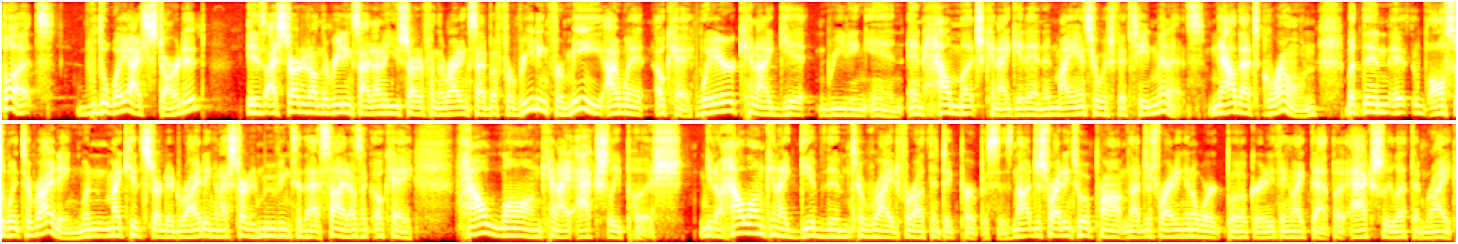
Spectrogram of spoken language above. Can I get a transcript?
but the way I started is I started on the reading side. I know you started from the writing side, but for reading for me, I went, okay, where can I get reading in and how much can I get in? And my answer was 15 minutes. Now that's grown, but then it also went to writing. When my kids started writing and I started moving to that side, I was like, okay, how long can I actually push? You know, how long can I give them to write for authentic purposes? Not just writing to a prompt, not just writing in a workbook or anything like that, but actually let them write.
